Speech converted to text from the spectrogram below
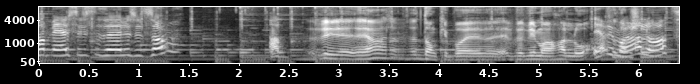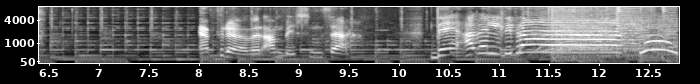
hva mer syns du det høres ut som? Vi, ja Donkeyboy Vi må ha låt. Ja, vi må kanskje. ha låt. Jeg prøver Ambitions, jeg. Det er veldig bra! Woo!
